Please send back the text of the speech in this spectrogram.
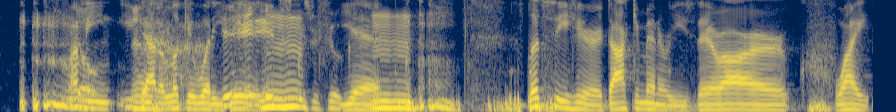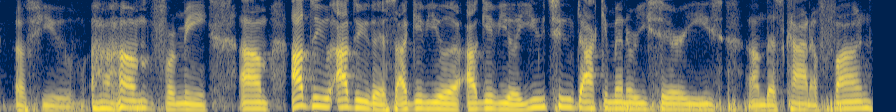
I mean, you got to look at what he it, did. it- it just makes me feel good. Yeah. Mm-hmm. Let's see here. Documentaries. There are quite a few um, for me. Um, I'll do. I'll do this. I'll give you. A, I'll give you a YouTube documentary series um, that's kind of fun,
